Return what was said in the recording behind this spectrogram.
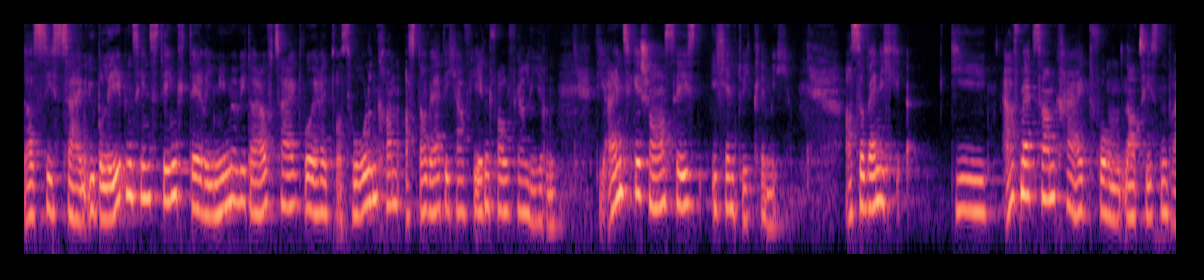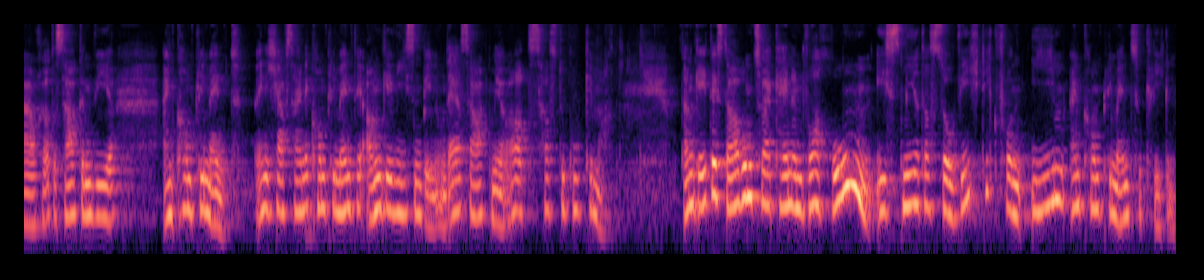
das ist sein Überlebensinstinkt, der ihm immer wieder aufzeigt, wo er etwas holen kann. Also da werde ich auf jeden Fall verlieren. Die einzige Chance ist, ich entwickle mich. Also wenn ich die Aufmerksamkeit vom Narzissten brauche, oder sagen wir ein Kompliment, wenn ich auf seine Komplimente angewiesen bin und er sagt mir, oh, das hast du gut gemacht, dann geht es darum zu erkennen, warum ist mir das so wichtig, von ihm ein Kompliment zu kriegen.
